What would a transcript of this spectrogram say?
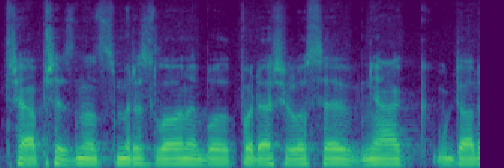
třeba přes noc zmrzlo nebo podařilo se nějak udat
